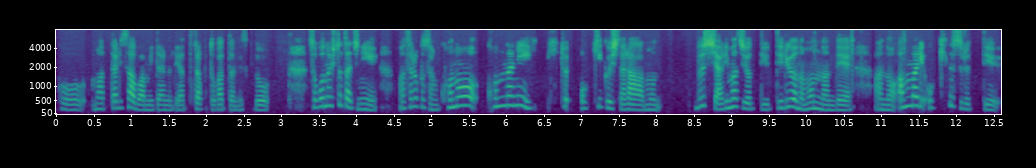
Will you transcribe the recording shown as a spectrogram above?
こうまったりサーバーみたいのでやってたことがあったんですけど、そこの人たちに、まさるこさん、この、こんなにひと大きくしたら、もう物資ありますよって言ってるようなもんなんで、あの、あんまり大きくするって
